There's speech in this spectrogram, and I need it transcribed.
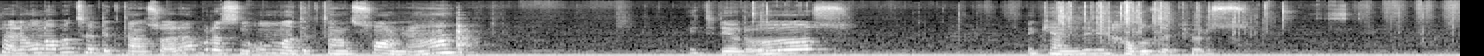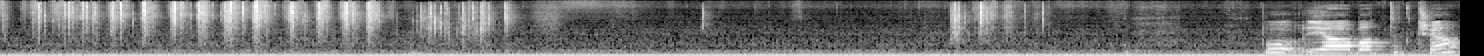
Şöyle una batırdıktan sonra burasını unladıktan sonra bitiriyoruz. Ve kendimize bir havuz yapıyoruz. Bu yağ battıkça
